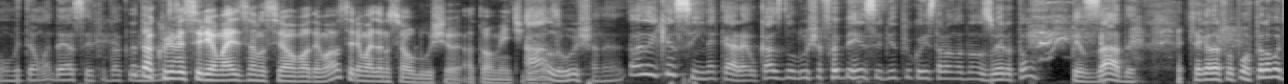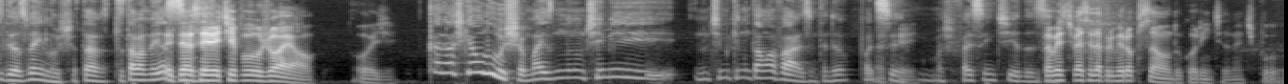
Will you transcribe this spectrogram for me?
Vamos, meter uma dessa aí pro Doc Rivers. O Doc Rivers seria mais anunciar o Valdemar ou seria mais anunciar o Lucha atualmente? Ah, Lucha, né? Mas é que assim, né, cara? O caso do Lucha foi bem recebido porque o Corinthians tava numa zoeira tão pesada que a galera falou, pô, pelo amor de Deus, vem, Lucha. Tá, tu tava meio assim. Então seria tipo o Joel hoje. Cara, eu acho que é o Lucha, mas num time num time que não tá uma vaza, entendeu? Pode okay. ser. Acho que faz sentido. Assim. Talvez tivesse sido a primeira opção do Corinthians, né? Tipo.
